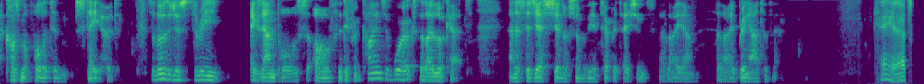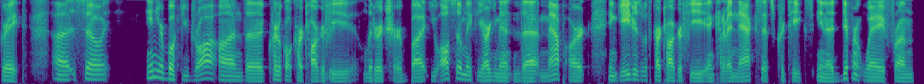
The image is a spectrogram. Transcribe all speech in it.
a cosmopolitan statehood. So those are just three examples of the different kinds of works that I look at, and a suggestion of some of the interpretations that I um, that I bring out of them. Okay, that's great. Uh, so, in your book, you draw on the critical cartography literature, but you also make the argument that map art engages with cartography and kind of enacts its critiques in a different way from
